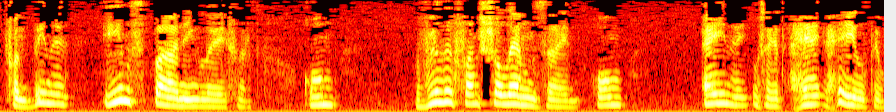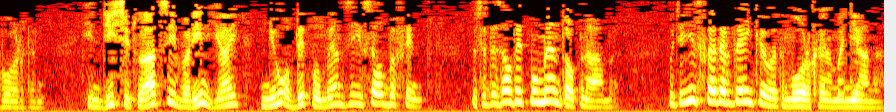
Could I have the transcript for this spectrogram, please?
van binnen inspanning levert om willen van shalem zijn, om eenheid, hoe zeg het, heel te worden in die situatie waarin jij nu op dit moment jezelf bevindt. Dus het is altijd momentopname. Moet je niet verder denken wat morgen, manjana.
